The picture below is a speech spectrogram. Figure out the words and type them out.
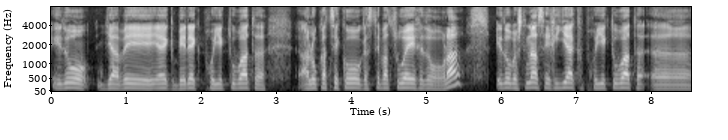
edo jabeek berek proiektu bat uh, alokatzeko gazte batzuei edo hola, edo bestenaz erriak proiektu bat uh,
